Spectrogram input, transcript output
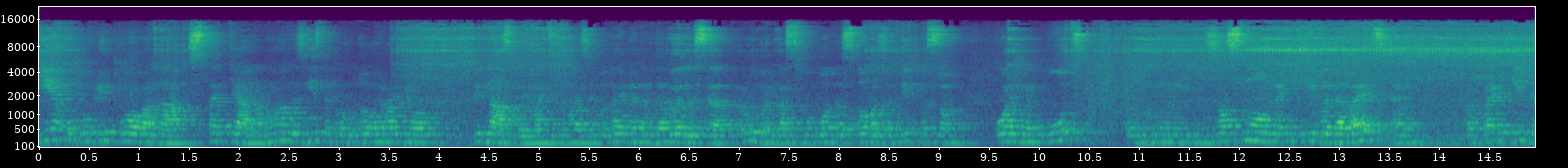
є опублікована стаття Намагали з'їсти проводове радіо під назвою мається на увазі, бодай би не вдавилися рубрика Свобода слова за підписом Ольги Куц, засновник і видавець е, ПП «Діти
